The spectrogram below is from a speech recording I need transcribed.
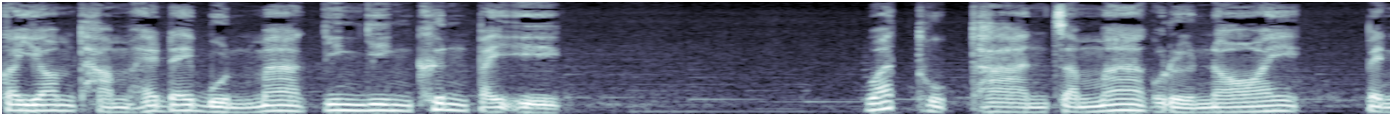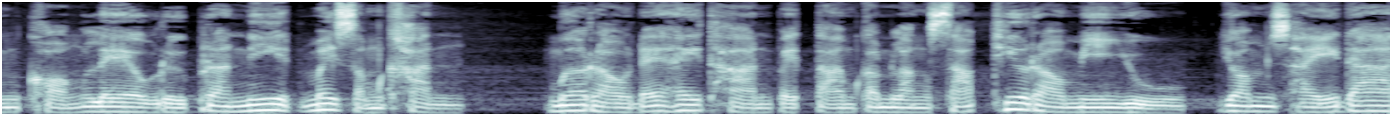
ก็ย่อมทำให้ได้บุญมากยิ่งยิ่งขึ้นไปอีก วัตถุทานจะมากหรือน้อย เป็นของเลวหรือประณีตไม่สำคัญ เมื่อเราได้ให้ทานไปตามกำลังทรัพย์ที่เรามีอยู่ ย่อมใช้ได้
